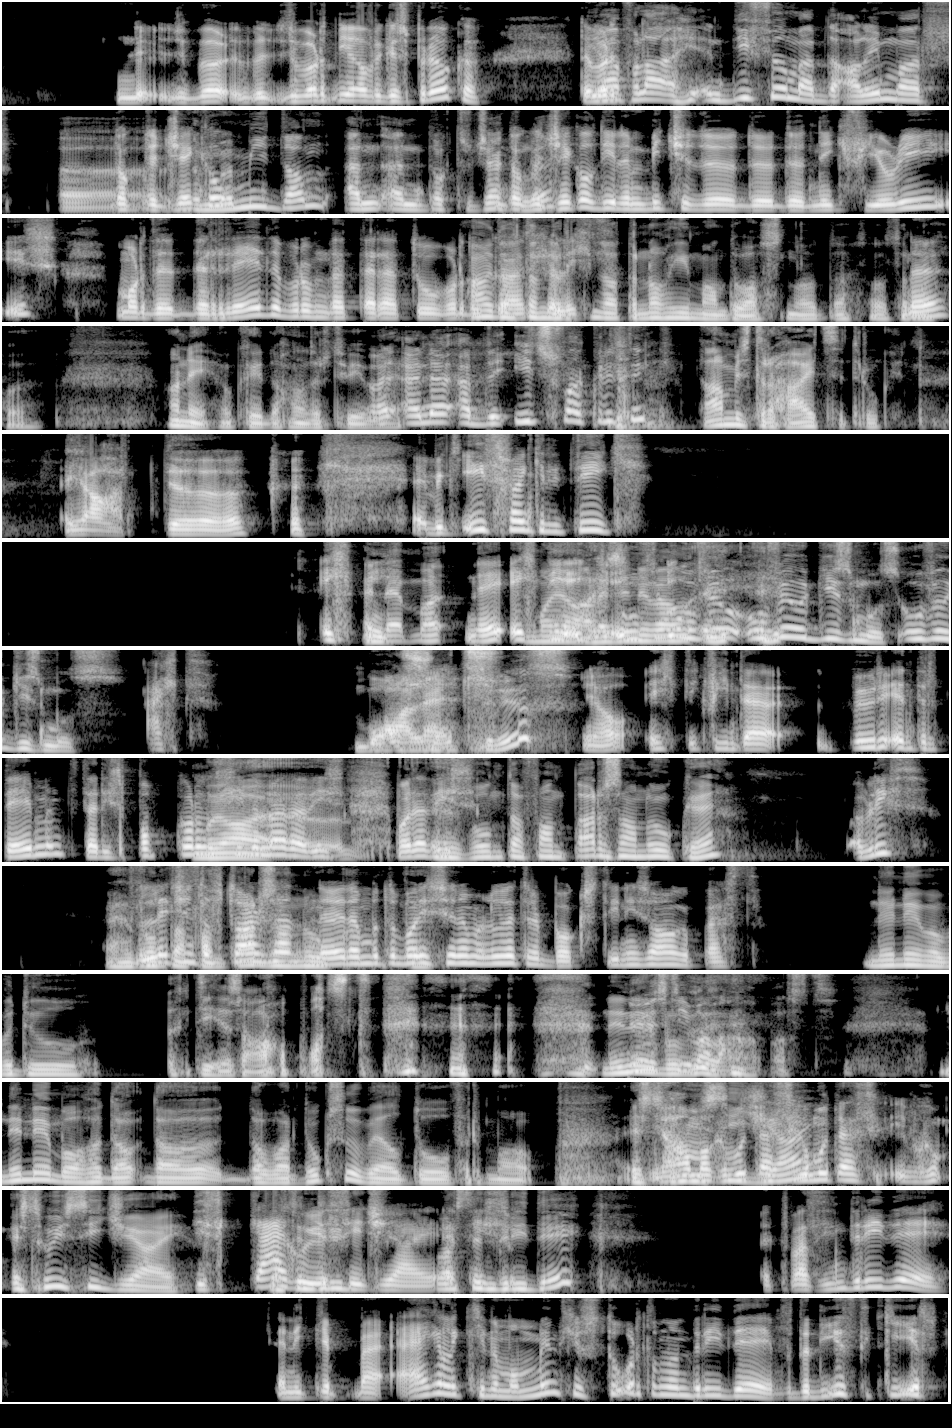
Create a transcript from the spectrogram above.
nee, er wordt- er wordt niet over gesproken. Er ja, wordt voilà. In die film heb je alleen maar eh Dr. Jekyll? de mummy dan en, en Dr. Jekyll. Dr. hè. Jekyll die een beetje de, de, de Nick Fury is, maar de, de reden waarom dat daartoe wordt Ah, ook ik dacht dat er, uitgelegd. dat er nog iemand was. Dat, dat, dat er Nee. nog, eh, Ah nee, oké, dan gaan er twee En, bij. en eh, heb je iets van kritiek? Ah, Mr. Hyde zit er ook in. Ja, de. Heb ik iets van kritiek? Echt niet. maar, Nee, echt maar niet. ja, Hoeveel, wel- hoeveel, hoeveel gizmos? Hoeveel gizmos? Acht. Serieus? Ja, echt. Ik vind dat puur entertainment. Dat is popcorn Maar ja, cinema. Dat is, maar dat je is... vond dat van Tarzan ook, hè? Alsjeblieft. Je Legend van of Tarzan? ook. Nee, dat moet je zien op een letterbox. Die is aangepast. Nee, nee, maar bedoel... Die is aangepast. nee, nu nee, is die maar- wel aangepast. Nee, nee, maar dat, dat, dat wordt ook zo wel over. Maar is het Ja, maar je moet dat... CGI? Je moet dat je- Is het goede CGI? het is keigoede CGI. Was Het in 3D? Het was in 3D. En ik heb me eigenlijk geen moment gestoord aan een 3D. Voor de eerste keer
